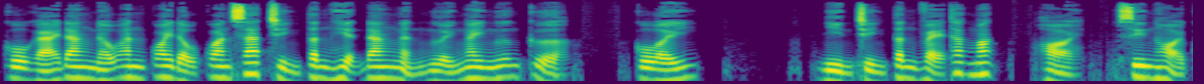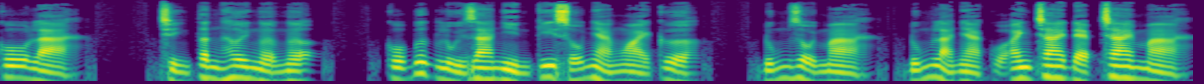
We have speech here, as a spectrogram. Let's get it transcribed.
cô gái đang nấu ăn quay đầu quan sát Trình Tân hiện đang ngẩn người ngay ngưỡng cửa. Cô ấy nhìn Trình Tân vẻ thắc mắc, hỏi, xin hỏi cô là... Trình Tân hơi ngờ ngợ, cô bước lùi ra nhìn kỹ số nhà ngoài cửa. Đúng rồi mà, đúng là nhà của anh trai đẹp trai mà.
